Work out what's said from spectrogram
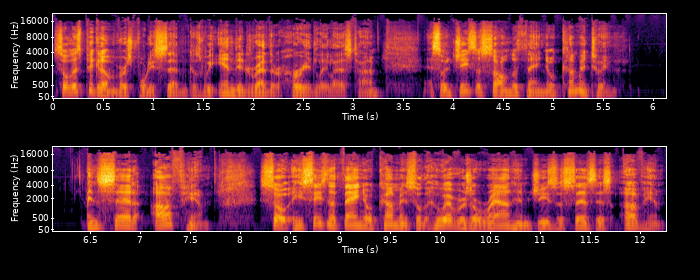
So let's pick it up in verse 47 because we ended rather hurriedly last time. So Jesus saw Nathanael coming to him and said of him. So he sees Nathanael coming, so that whoever's around him, Jesus says this of him.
